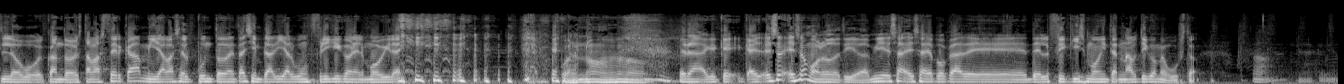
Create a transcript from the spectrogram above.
lo- cuando estabas cerca, mirabas el punto de tal y siempre había algún friki con el móvil ahí. Pues no, no. Era, que- que- que eso, eso moló, tío. A mí esa, esa época de, del frikismo internautico me gustó. Ah, mira qué bien.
